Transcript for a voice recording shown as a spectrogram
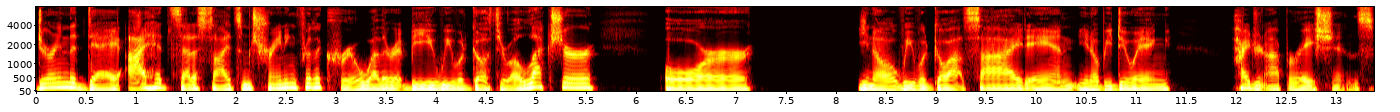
during the day, I had set aside some training for the crew, whether it be we would go through a lecture or, you know, we would go outside and, you know, be doing hydrant operations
